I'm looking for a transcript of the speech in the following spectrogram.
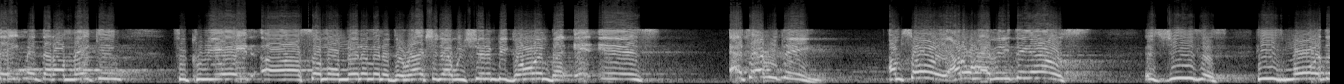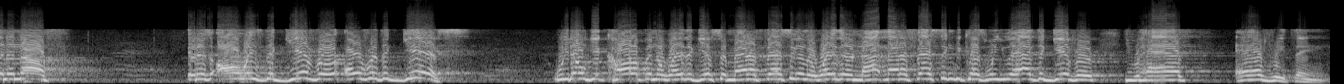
statement that I'm making to create uh, some momentum in a direction that we shouldn't be going, but it is, that's everything. I'm sorry, I don't have anything else. It's Jesus. He's more than enough. It is always the giver over the gifts. We don't get caught up in the way the gifts are manifesting or the way they're not manifesting because when you have the giver, you have everything.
